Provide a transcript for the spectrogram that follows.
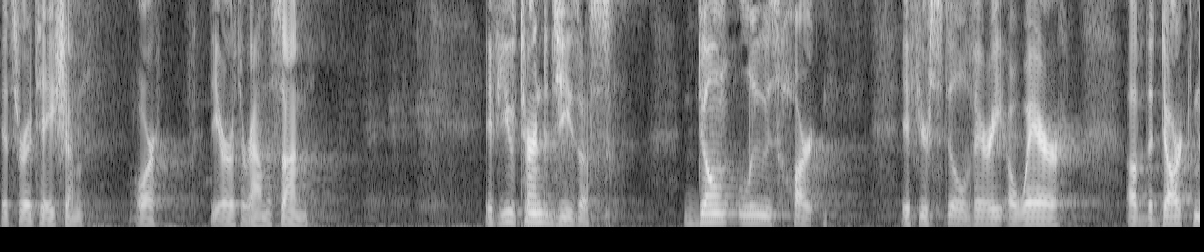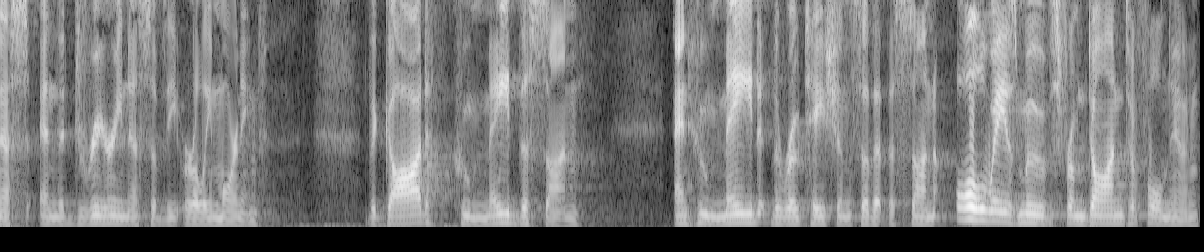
its rotation, or the earth around the sun. If you've turned to Jesus, don't lose heart if you're still very aware of the darkness and the dreariness of the early morning. The God who made the sun and who made the rotation so that the sun always moves from dawn to full noon,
